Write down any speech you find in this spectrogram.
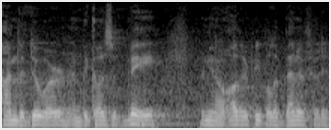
I'm the doer, and because of me, and you know, other people have benefited.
